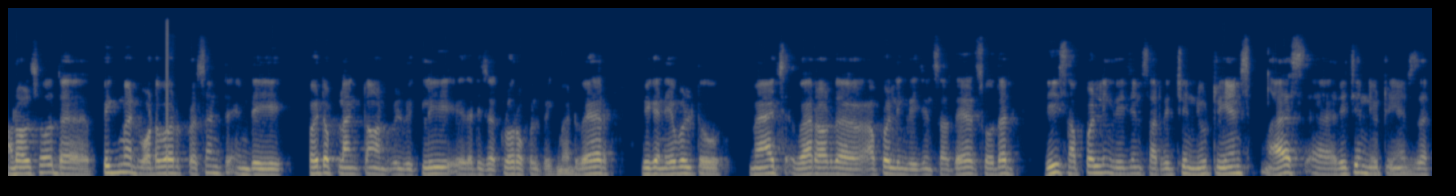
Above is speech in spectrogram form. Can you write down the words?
And also the pigment whatever present in the phytoplankton will be clear that is a chlorophyll pigment where we can able to match where are the upwelling regions are there so that these upwelling regions are rich in nutrients. As uh, rich in nutrients, the,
